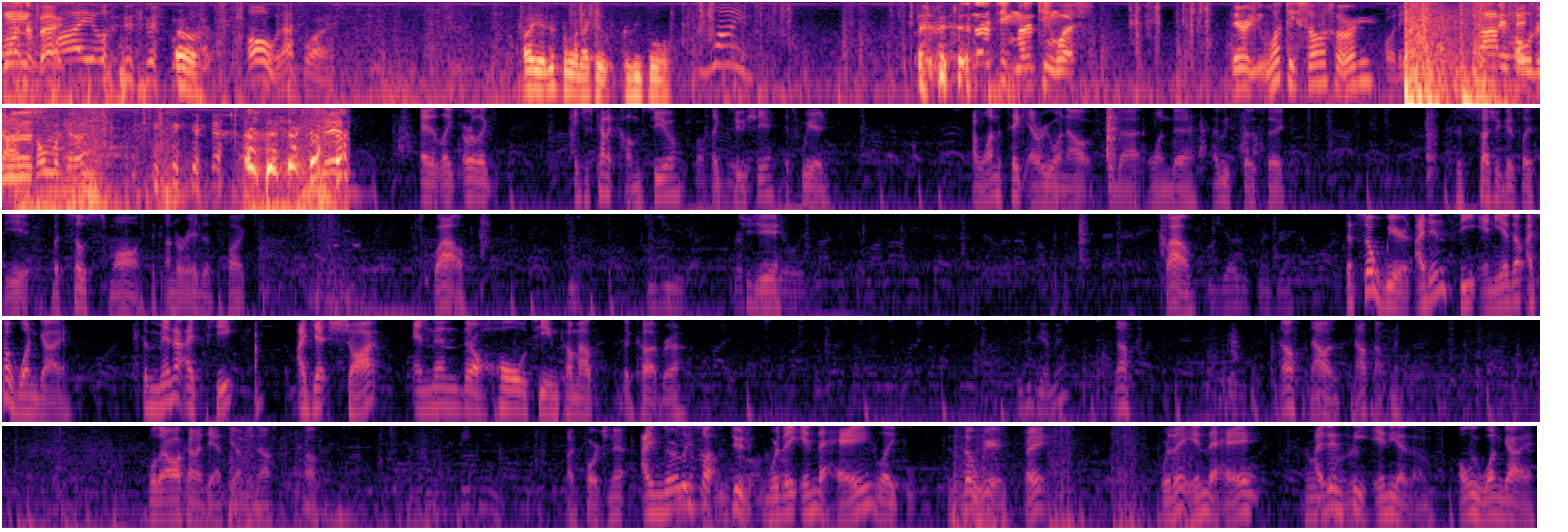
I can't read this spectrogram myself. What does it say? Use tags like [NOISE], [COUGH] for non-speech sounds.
like one in the back. Oh. oh, that's why. Oh yeah, this is the one I killed because he pulled. Another team, another team west. They already, what they saw us already? Oh, they stop ah, They holding us. Don't look at us. [LAUGHS] [LAUGHS] And it like or like it just kind of comes to you like sushi. It's weird. I want to take everyone out for that one day. That'd be so sick. Cause it's such a good place to eat, but so small. It's like underrated as fuck. Wow. GG. Wow. That's so weird. I didn't see any of them. I saw one guy. The minute I peeked, I get shot, and then their whole team come out the cut, bro. Is he BMing? No. No, now it's now it's happening. Well, they're all kind of dancing on me now. Oh. Unfortunate. I literally saw, dude. Were they in the hay? Like, it's so weird, right? Were they in the hay? I didn't see any of them. Only one guy.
